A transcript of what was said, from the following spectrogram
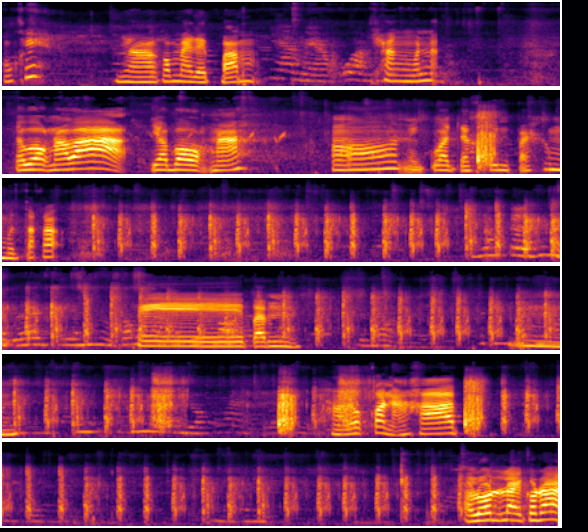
โอเคยาก็ไม่ได้ปั๊มช่างมันอะ อย่าบอกนะว่า อย่าบอกนะ อ๋อนี่กว่าจะขึ้นไปข้างบนสักละต้องเติมที่หนูได้เกมหนูต้โอองเคแป๊บหนึงเป็นหมดอะไรอืมหารถก่อนนะครับหารถอะไรก็ได้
